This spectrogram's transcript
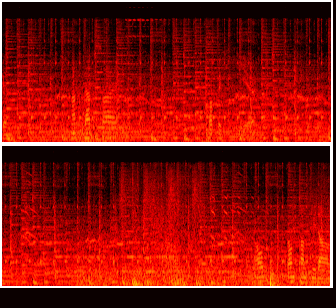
Chicken? Not that side. Probably here. Nope, don't hunt me down.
